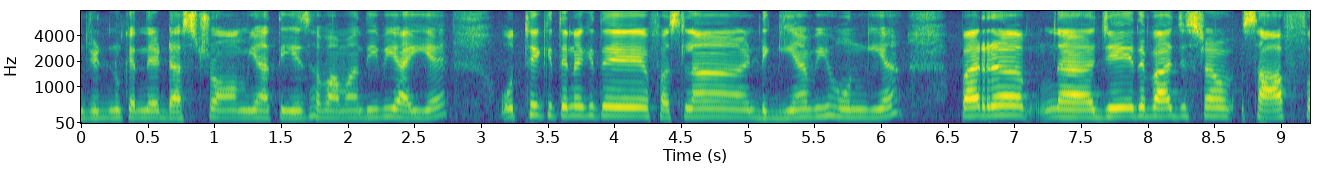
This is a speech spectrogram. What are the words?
ਜਿਹਨੂੰ ਕਹਿੰਦੇ ਡਸਟ ਜਾਂ ਤੇਜ਼ ਹਵਾਵਾਂ ਦੀ ਵੀ ਆਈ ਹੈ, ਉੱਥੇ ਕਿਤੇ ਨਾ ਕਿਤੇ ਫਸਲਾਂ ਡਿੱਗੀਆਂ ਵੀ ਹੋਣਗੀਆਂ। ਪਰ ਜੇ ਇਹਦੇ ਬਾਅਦ ਜਿਸ ਤਰ੍ਹਾਂ ਸਾਫ਼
